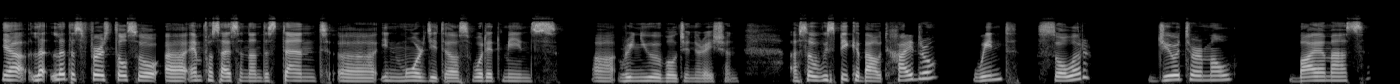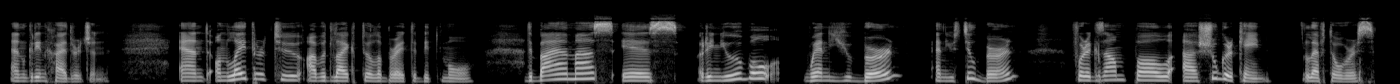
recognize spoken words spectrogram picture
Yeah, let, let us first also uh, emphasize and understand uh, in more details what it means uh, renewable generation. Uh, so we speak about hydro, wind, solar, geothermal, biomass, and green hydrogen. And on later two, I would like to elaborate a bit more. The biomass is renewable when you burn, and you still burn, for example, uh, sugarcane leftovers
